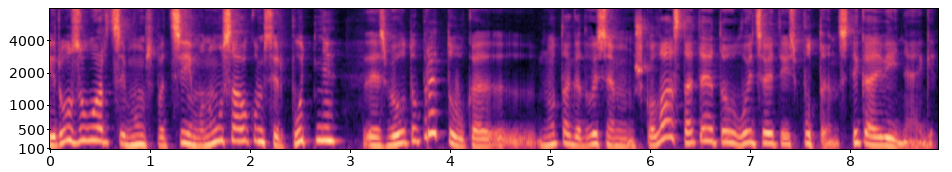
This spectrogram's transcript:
ir uzvārds, mums pat cīmu nosaukums ir putņi. Es būtu pret to, ka nu, tagad visiem skolā statētu vicētīs putens, tikai viņēgi.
